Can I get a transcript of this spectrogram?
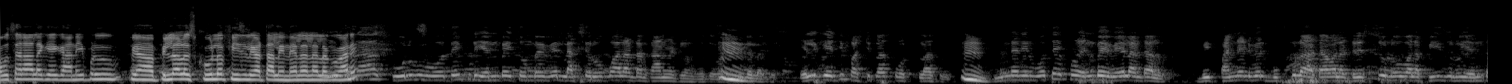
అవసరాలకే కానీ ఇప్పుడు పిల్లల స్కూల్లో ఫీజులు కట్టాలి నెల నెలకు కానీ స్కూల్ పోతే ఇప్పుడు ఎనభై తొంభై వేలు లక్ష రూపాయలు లో పోతే LKG first class fourth class. నిన్న నేను పోతే ఇప్పుడు ఎనభై వేలు అంటారు. పన్నెండు వేలు బుక్కులు అట వాళ్ళ డ్రెస్సులు వాళ్ళ ఫీజులు ఎంత?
